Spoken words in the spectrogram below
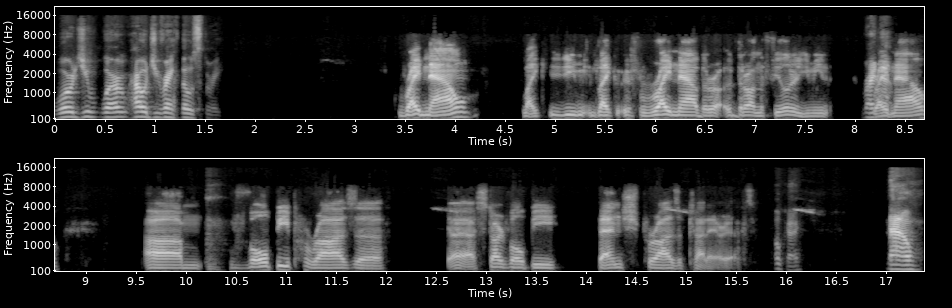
Where would you where how would you rank those three? Right now, like you mean like if right now they're they're on the field, or you mean right, right now? now? Um, Volpe, Peraza, uh, start Volpe, bench Peraza, cut Arias. Okay. Now,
